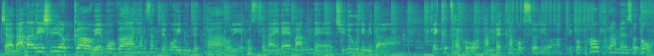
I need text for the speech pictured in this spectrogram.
자 나날이 실력과 외모가 향상되고 있는 듯한 우리 고스트나인의 막내 진우 군입니다. 깨끗하고 담백한 목소리와 그리고 파워풀하면서도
